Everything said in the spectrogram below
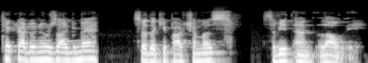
Tekrar dönüyoruz albüme. Sıradaki parçamız Sweet and Lovely.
